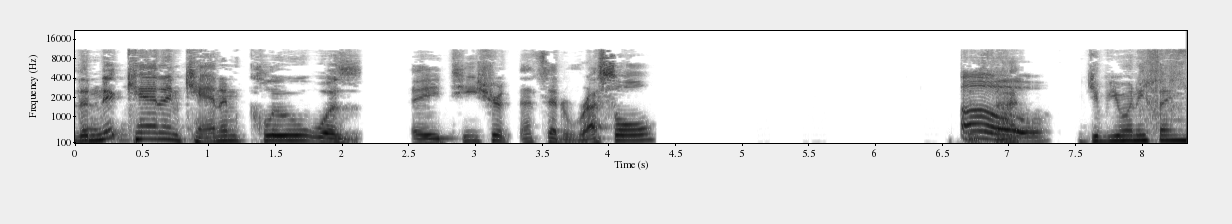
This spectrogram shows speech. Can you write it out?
the Nick Cannon Cannon clue was a t-shirt that said wrestle. Does oh, give you anything?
